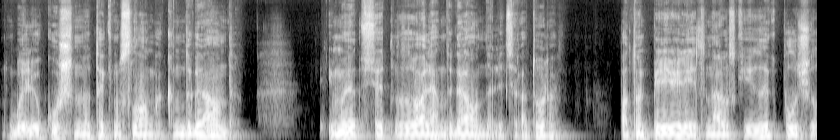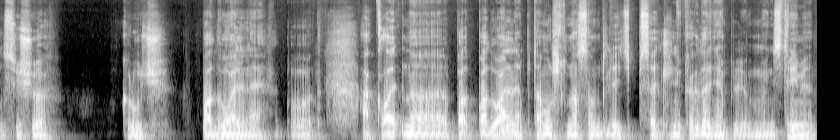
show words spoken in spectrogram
были укушены таким словом, как андеграунд. И мы все это называли андеграундная литература. Потом перевели это на русский язык, получилось еще круче. Подвальная. Вот. А на, подвальная, потому что, на самом деле, эти писатели никогда не были в мейнстриме.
